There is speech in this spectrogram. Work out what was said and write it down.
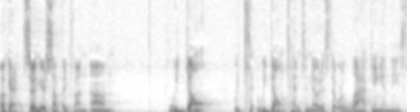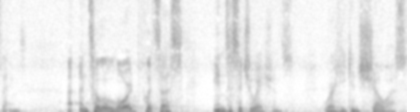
Okay, so here's something fun. Um, we, don't, we, t- we don't tend to notice that we're lacking in these things uh, until the Lord puts us into situations where He can show us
